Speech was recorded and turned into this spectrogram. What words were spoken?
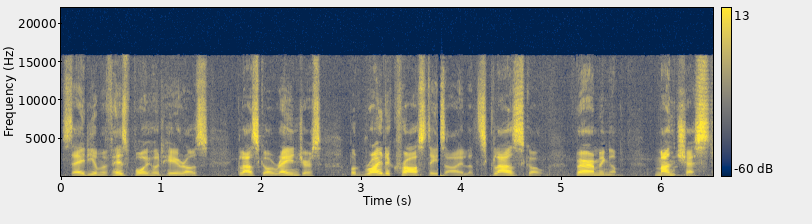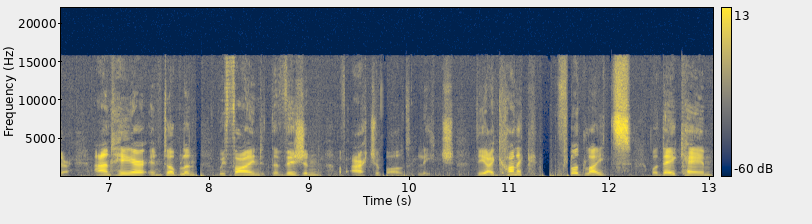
stadium of his boyhood heroes, Glasgow Rangers, but right across these islands, Glasgow, Birmingham, Manchester, and here in Dublin we find the vision Archibald Leitch. The iconic floodlights, well, they came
